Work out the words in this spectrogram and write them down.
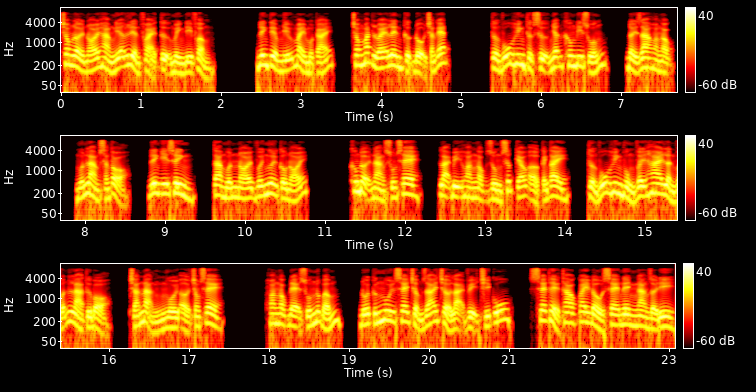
Trong lời nói hàm nghĩa liền phải tự mình đi phẩm. Đinh tiềm nhíu mày một cái, trong mắt lóe lên cực độ chán ghét. Tưởng vũ hinh thực sự nhẫn không đi xuống, đẩy ra hoàng ngọc, muốn làm sáng tỏ, đinh y sinh, ta muốn nói với ngươi câu nói. Không đợi nàng xuống xe, lại bị hoàng ngọc dùng sức kéo ở cánh tay, tưởng vũ hinh vùng vây hai lần vẫn là từ bỏ, chán nản ngồi ở trong xe. Hoàng ngọc đè xuống nút bấm, đối cứng mũi xe chậm rãi trở lại vị trí cũ, xe thể thao quay đầu xe nên ngang rời đi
